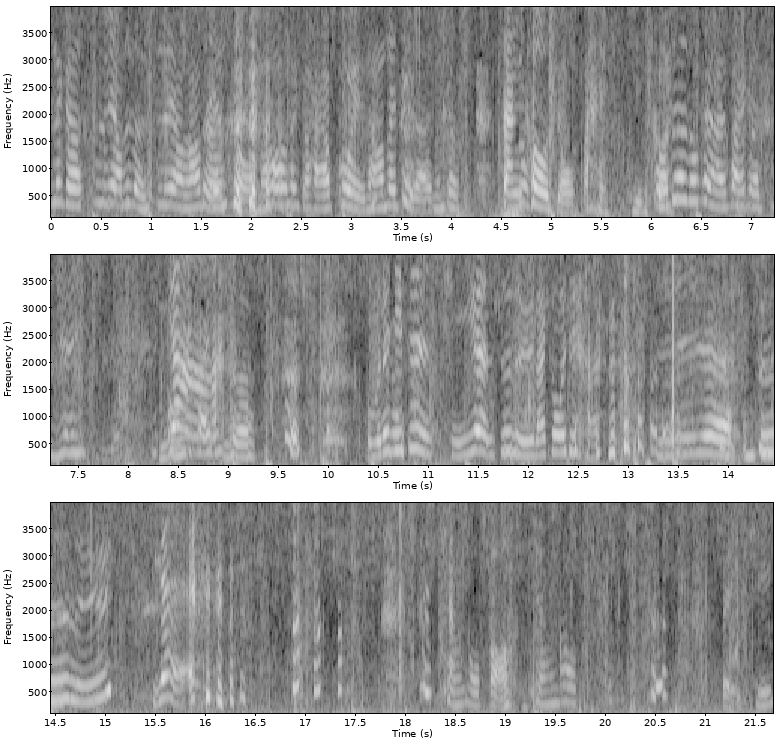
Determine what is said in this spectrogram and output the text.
那个寺庙日本寺庙，然后边走，然后那个还要跪，然后再起来那个三叩九拜。我现在都可以来拍一个祈愿一集了。呀，我们这集是祈愿之旅，来跟我一起喊祈愿之旅，耶！强到爆，强到北七。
